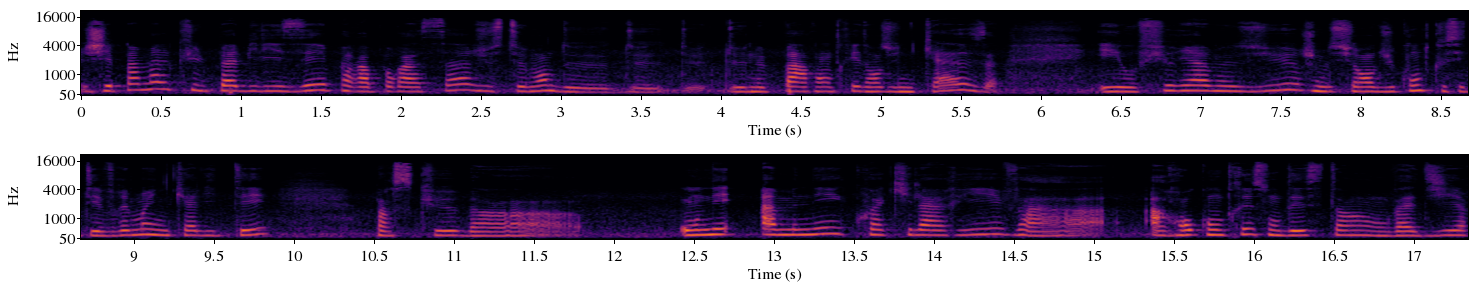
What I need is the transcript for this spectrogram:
j'ai pas mal culpabilisé par rapport à ça, justement, de, de, de, ne pas rentrer dans une case. Et au fur et à mesure, je me suis rendu compte que c'était vraiment une qualité parce que ben on est amené, quoi qu'il arrive, à, à rencontrer son destin, on va dire,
